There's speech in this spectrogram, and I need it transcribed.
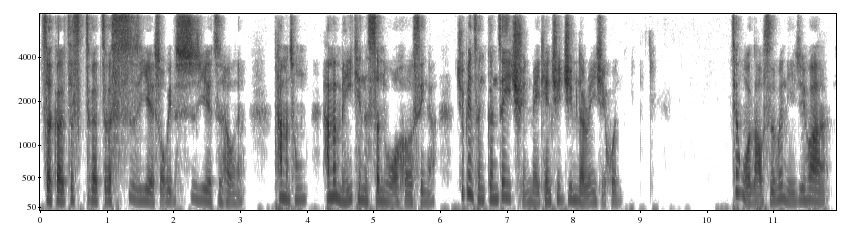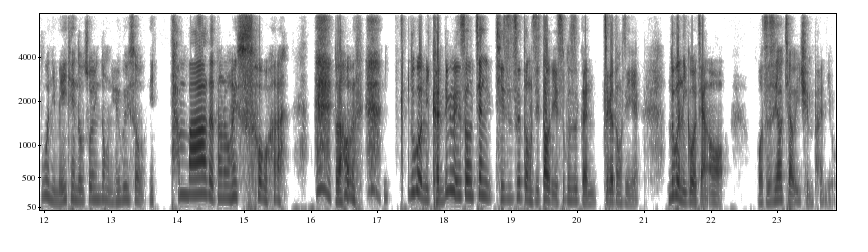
这个这是这个这个事业所谓的事业之后呢，他们从他们每一天的生活核心啊，就变成跟这一群每天去 gym 的人一起混。像我老实问你一句话：如果你每一天都做运动，你会不会瘦？你他妈的当然会瘦啊！然后如果你肯定会瘦，这样其实这东西到底是不是跟这个东西？如果你跟我讲哦，我只是要交一群朋友。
